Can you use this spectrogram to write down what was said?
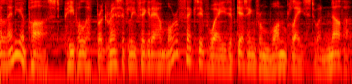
millennia past, people have progressively figured out more effective ways of getting from one place to another.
